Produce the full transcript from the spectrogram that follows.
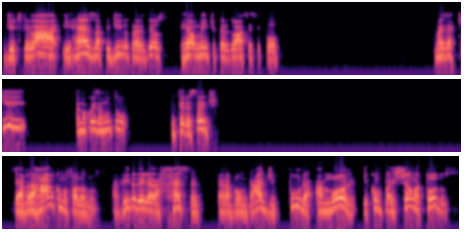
de tefilá e reza, pedindo para Deus realmente perdoasse esse povo. Mas aqui é uma coisa muito interessante. Se Abraham, como falamos, a vida dele era chesed, era bondade pura, amor e compaixão a todos,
